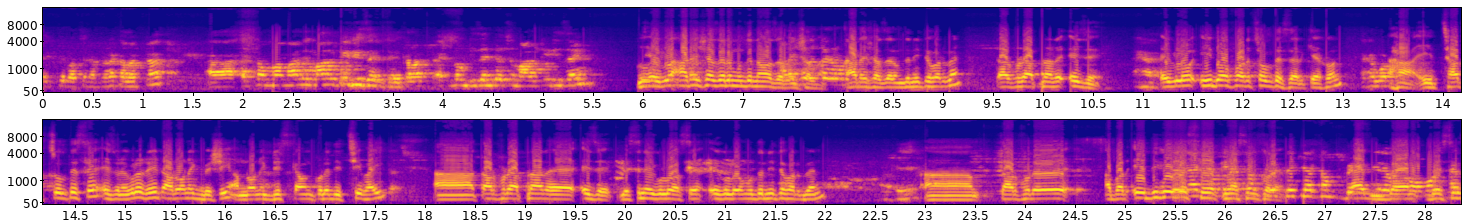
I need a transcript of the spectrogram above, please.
দেখতে পাচ্ছেন আপনারা কালারটা একদম মানে মাল্টি ডিজাইন কালারটা একদম ডিজাইনটা হচ্ছে মাল্টি ডিজাইন এগুলো আঠাইশ হাজারের মধ্যে নেওয়া যাবে 28,000 ইনশাল্লাহ। টাকার হাজারের মধ্যে নিতে পারবেন। তারপরে আপনার এই যে হ্যাঁ। এগুলো ঈদ অফার চলতেছে আর কি এখন। হ্যাঁ ঈদ ছাড় চলতেছে এই জন্য এগুলো রেট আরও অনেক বেশি। আমরা অনেক ডিসকাউন্ট করে দিচ্ছি ভাই। তারপরে আপনার এই যে বেসিন এগুলো আছে এগুলোর মধ্যে নিতে পারবেন। তারপরে আবার এইদিকে যে সেট ম্যাচিং করে। একদম বেসিন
